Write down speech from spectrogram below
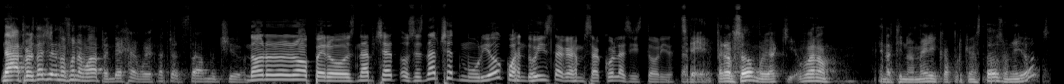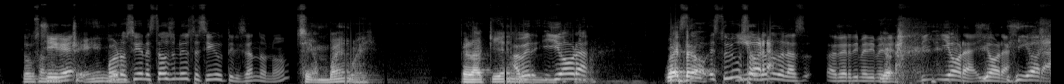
Nah, pero Snapchat no fue una moda pendeja, güey. Snapchat estaba muy chido. No, no, no, no, pero Snapchat, o sea, Snapchat murió cuando Instagram sacó las historias Sí, pero solo murió aquí. Bueno, en Latinoamérica, porque en Estados Unidos Sigue. Bueno, sí, en Estados Unidos se sigue utilizando, ¿no? Sí, un buen, güey. Pero aquí en... A ver, y ahora, Güey, Estu- pero... estuvimos y hablando de las... A ver, dime, dime, Y dime. Di- Y ahora, y ahora. Y ahora.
